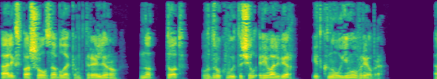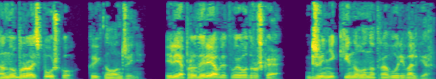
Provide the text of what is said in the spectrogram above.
Алекс пошел за Блэком к трейлеру, но тот вдруг вытащил револьвер и ткнул ему в ребра. «А ну брось пушку!» — крикнул он Джинни или я продырявлю твоего дружка. Джинни кинула на траву револьвер.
